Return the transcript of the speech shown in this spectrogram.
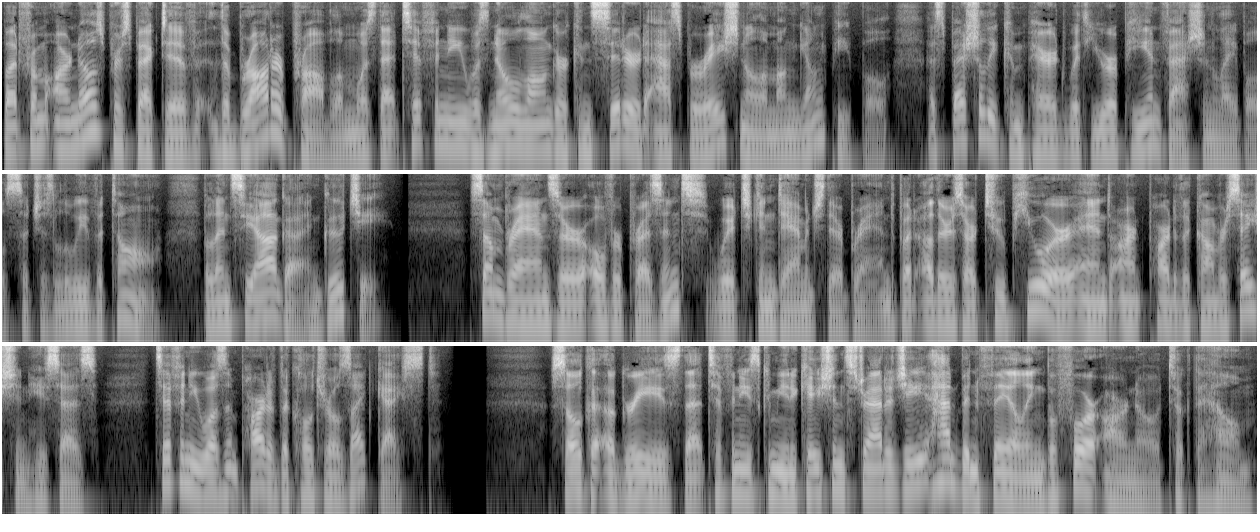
But from Arnault's perspective, the broader problem was that Tiffany was no longer considered aspirational among young people, especially compared with European fashion labels such as Louis Vuitton, Balenciaga, and Gucci. Some brands are overpresent, which can damage their brand, but others are too pure and aren't part of the conversation, he says. Tiffany wasn't part of the cultural zeitgeist. Solca agrees that Tiffany's communication strategy had been failing before Arnault took the helm.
